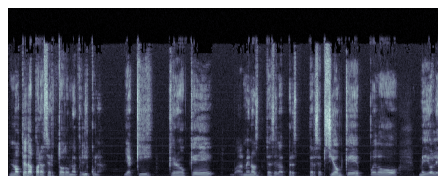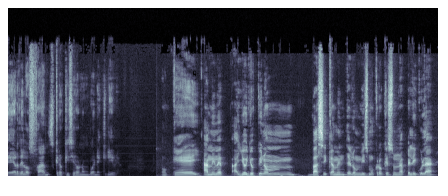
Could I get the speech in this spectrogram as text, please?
no te da para hacer toda una película. Y aquí creo que, al menos desde la percepción que puedo medio leer de los fans, creo que hicieron un buen equilibrio. Ok, a mí me... Yo, yo opino básicamente lo mismo, creo que es una película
